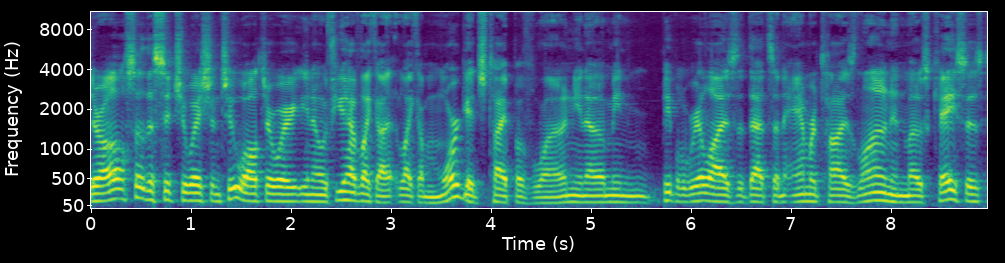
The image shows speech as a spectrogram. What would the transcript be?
There are also the situation too, Walter, where you know if you have like a like a mortgage type of loan, you know, I mean, people realize that that's an amortized loan in most cases,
